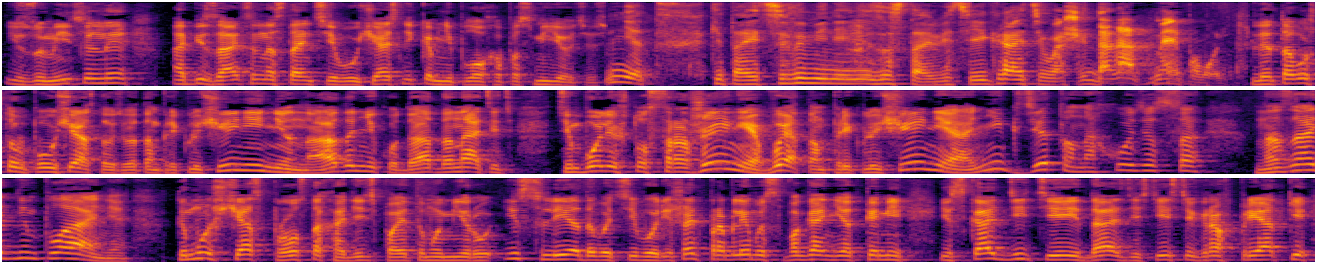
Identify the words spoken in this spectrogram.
изумительный. Обязательно станьте его участником, неплохо посмеетесь. Нет, китайцы, вы меня не заставите играть в ваши донатные помойки. Для того, чтобы поучаствовать в этом приключении, не надо никуда донатить. Тем более, что сражения в этом приключении, они где-то находятся на заднем плане. Ты можешь сейчас просто ходить по этому миру, исследовать его, решать проблемы с вагонетками, искать детей, да, здесь есть игра в прятки,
